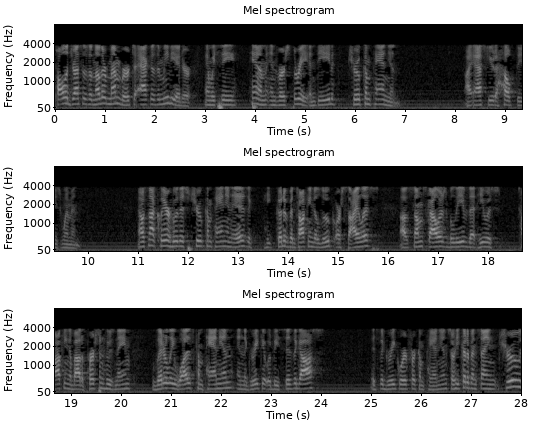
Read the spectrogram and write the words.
Paul addresses another member to act as a mediator, and we see him in verse 3. Indeed, true companion. I ask you to help these women. Now, it's not clear who this true companion is. He could have been talking to Luke or Silas. Uh, some scholars believe that he was talking about a person whose name literally was companion. In the Greek, it would be syzygos. It's the Greek word for companion. So he could have been saying, True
